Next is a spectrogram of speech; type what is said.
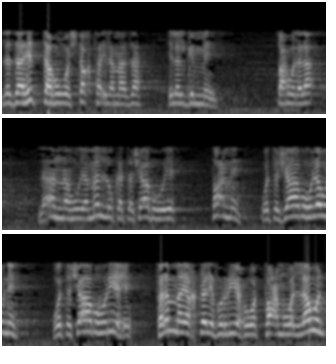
لزاهدته واشتقت إلى ماذا؟ إلى الجميز صح ولا لا؟ لأنه يملك تشابه إيه؟ طعمه وتشابه لونه وتشابه ريحه. فلما يختلف الريح والطعم واللون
